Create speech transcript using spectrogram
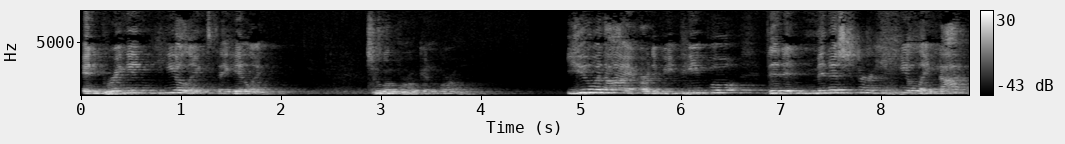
in bringing healing, say healing, to a broken world. You and I are to be people that administer healing, not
